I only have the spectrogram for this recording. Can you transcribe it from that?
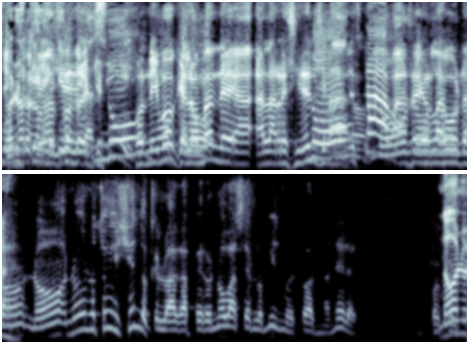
No tiene lo- que lo- vivir lo- así. no, Pues ni no, modo que pero- lo mande a, a la residencia No, donde estaba, no, señor Laguna. No, no, no, no estoy diciendo que lo haga, pero no va a ser lo mismo de todas maneras. No, no,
